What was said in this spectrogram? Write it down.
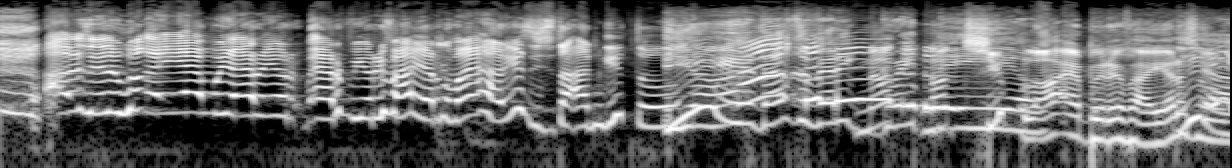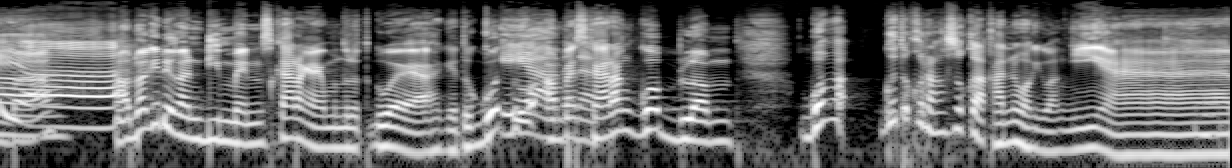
Abis itu gue kayak "Iya, punya air, air purifier lumayan harganya sejutaan gitu Iya. That's a very Not, great not deal. cheap loh air purifier Iya. sumpah. Apalagi dengan demand sekarang ya menurut gue ya gitu. Gue tuh Iya, sampai sekarang gue belum gue nggak gue tuh kurang suka kan wangi-wangian.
